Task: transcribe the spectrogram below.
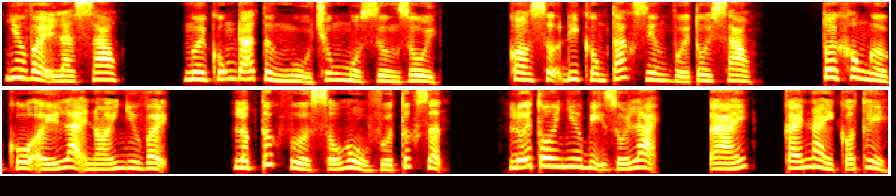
như vậy là sao? Người cũng đã từng ngủ chung một giường rồi, còn sợ đi công tác riêng với tôi sao? Tôi không ngờ cô ấy lại nói như vậy. Lập tức vừa xấu hổ vừa tức giận. Lưỡi tôi như bị rối lại. Cái cái này có thể.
